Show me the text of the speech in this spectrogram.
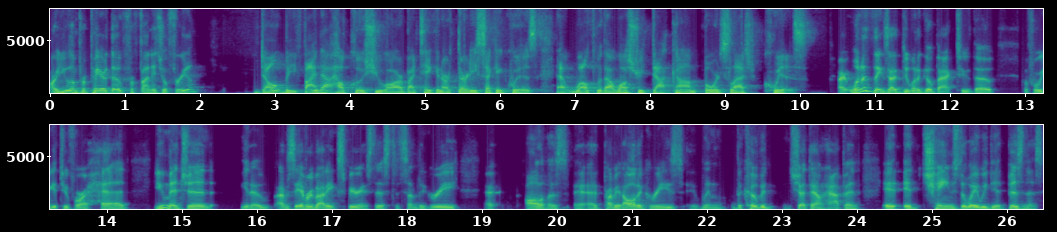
Are you unprepared though for financial freedom? Don't be. Find out how close you are by taking our 30 second quiz at wealthwithoutwallstreet.com forward slash quiz. All right. One of the things I do want to go back to though, before we get too far ahead, you mentioned, you know, obviously everybody experienced this to some degree. Uh, all of us, uh, probably at all degrees, when the COVID shutdown happened, it, it changed the way we did business.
